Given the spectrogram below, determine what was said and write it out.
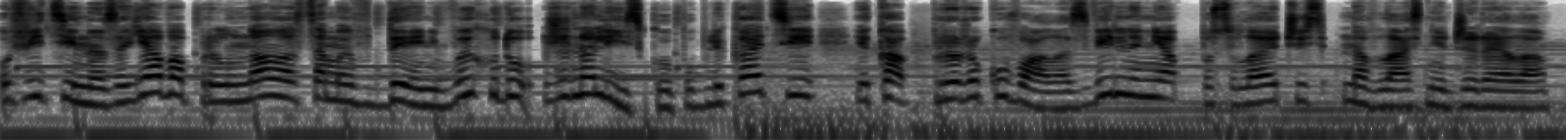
Офіційна заява пролунала саме в день виходу журналістської публікації, яка пророкувала звільнення, посилаючись на власні джерела.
